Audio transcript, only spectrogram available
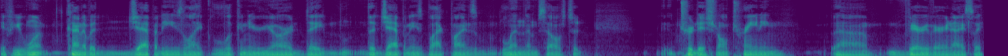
if you want kind of a Japanese like look in your yard, they the Japanese black pines lend themselves to traditional training uh, very very nicely.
